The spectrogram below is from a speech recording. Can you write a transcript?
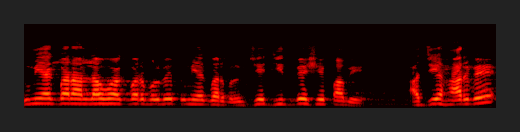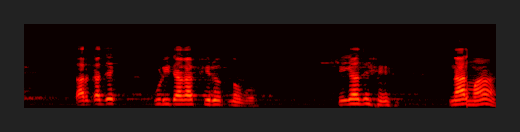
তুমি একবার আল্লাহ একবার বলবে, তুমি একবার বলবে। যে জিতবে, সে পাবে। আর যে হারবে, তার কাছে কুড়ি টাকা ফেরত নেব। ঠিক আছে? না মা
